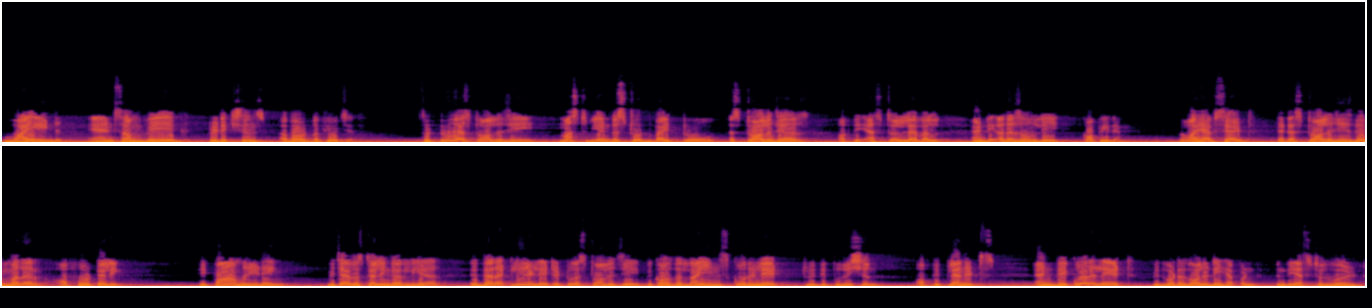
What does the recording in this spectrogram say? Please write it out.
wide and some vague predictions about the future. So true astrology must be understood by true astrologers of the astral level and the others only copy them. Now I have said that astrology is the mother of foretelling. The palm reading, which I was telling earlier, is directly related to astrology because the lines correlate with the position of the planets and they correlate with what has already happened in the astral world.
